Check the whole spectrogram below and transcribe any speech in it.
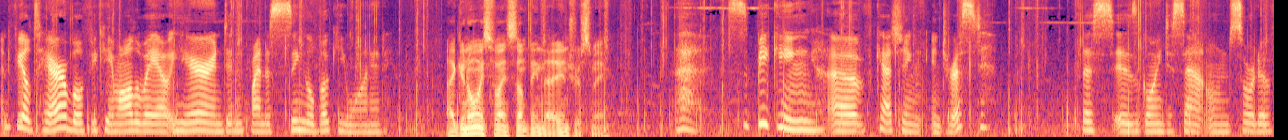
I'd feel terrible if you came all the way out here and didn't find a single book you wanted. I can always find something that interests me. Speaking of catching interest, this is going to sound sort of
